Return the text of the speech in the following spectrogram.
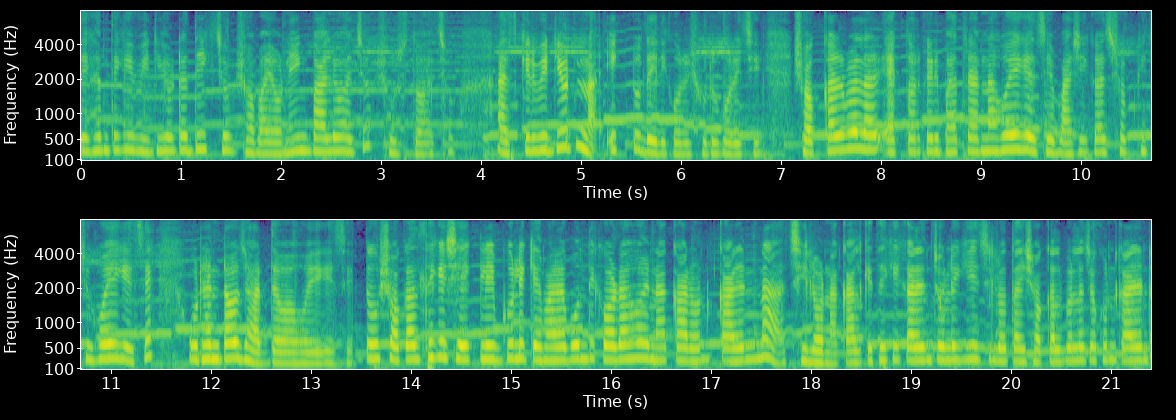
যেখান থেকে ভিডিওটা দেখছ সবাই অনেক ভালো আছো, সুস্থ আছো। আজকের ভিডিওটা না একটু দেরি করে শুরু করেছি। সকালবেলার এক তরকারি ভাত রান্না হয়ে গেছে, বাসি কাজ সব কিছু হয়ে গেছে, উঠানটাও ঝাড় দেওয়া হয়ে গেছে। তো সকাল থেকে সেই ক্লিপগুলি ক্যামেরাবন্দি করা হয় না, কারণ কারেন্ট না ছিল না। কালকে থেকে কারেন্ট চলে গিয়েছিল, তাই সকালবেলা যখন কারেন্ট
